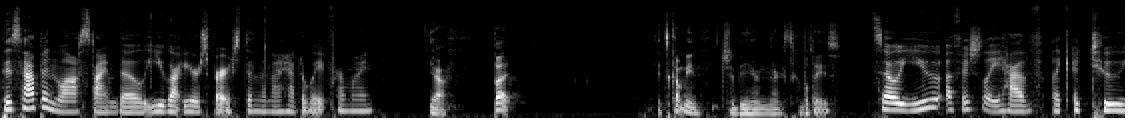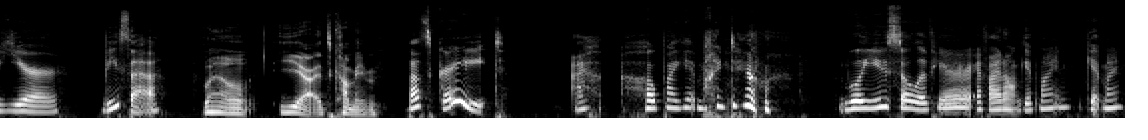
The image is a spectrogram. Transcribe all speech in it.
This happened last time though. You got yours first and then I had to wait for mine. Yeah, but it's coming. It should be here in the next couple days. So you officially have like a 2-year visa. Well, yeah, it's coming. That's great. I h- hope I get mine too. Will you still live here if I don't get mine? Get mine?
